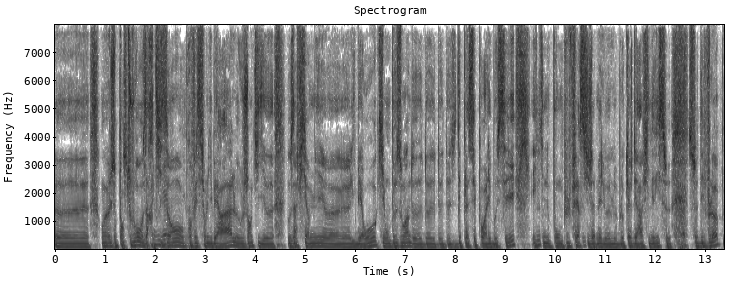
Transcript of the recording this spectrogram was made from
Euh, je pense toujours aux artisans, aux professions libérales, aux gens qui, euh, aux infirmiers euh, libéraux qui ont besoin de, de, de, se déplacer pour aller bosser et qui ne pourront plus le faire si jamais le, le blocage des raffineries se, se développe.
